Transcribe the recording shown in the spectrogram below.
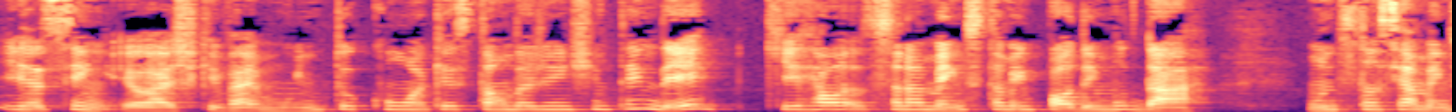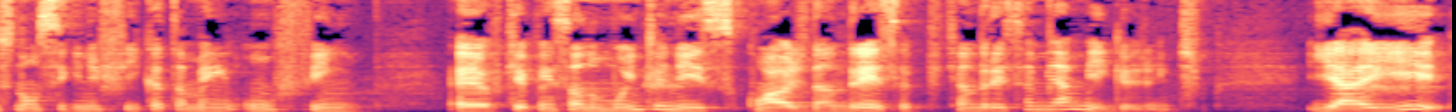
E assim, eu acho que vai muito com a questão da gente entender que relacionamentos também podem mudar. Um distanciamento não significa também um fim. É, eu fiquei pensando muito nisso com o áudio da Andressa, porque a Andressa é minha amiga, gente. E aí,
